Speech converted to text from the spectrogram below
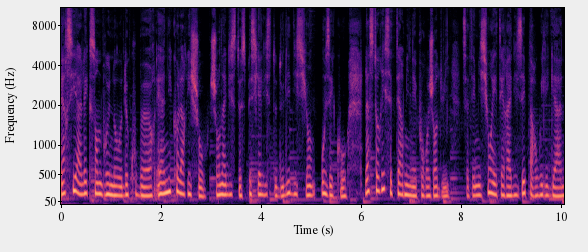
Merci à Alexandre Bruno de Cooper et à Nicolas Richaud, journaliste spécialiste de l'édition aux échos. La story s'est terminée pour aujourd'hui. Cette émission a été réalisée par Willigan.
